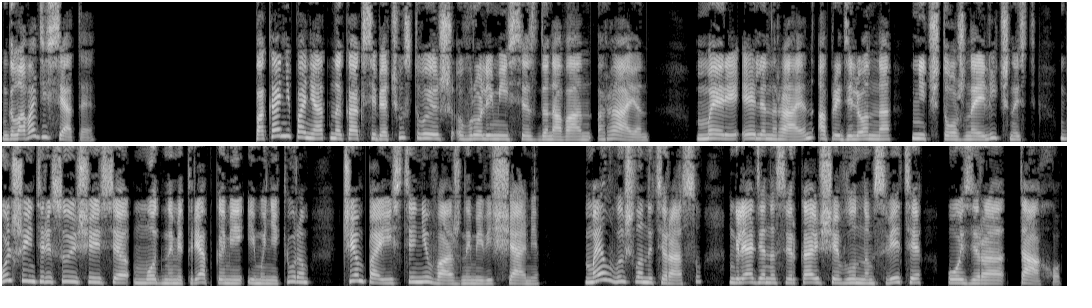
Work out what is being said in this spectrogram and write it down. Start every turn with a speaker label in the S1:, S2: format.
S1: Глава десятая. Пока непонятно, как себя чувствуешь в роли миссис Донован Райан. Мэри Эллен Райан определенно ничтожная личность, больше интересующаяся модными тряпками и маникюром, чем поистине важными вещами. Мел вышла на террасу, глядя на сверкающее в лунном свете озеро Тахо.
